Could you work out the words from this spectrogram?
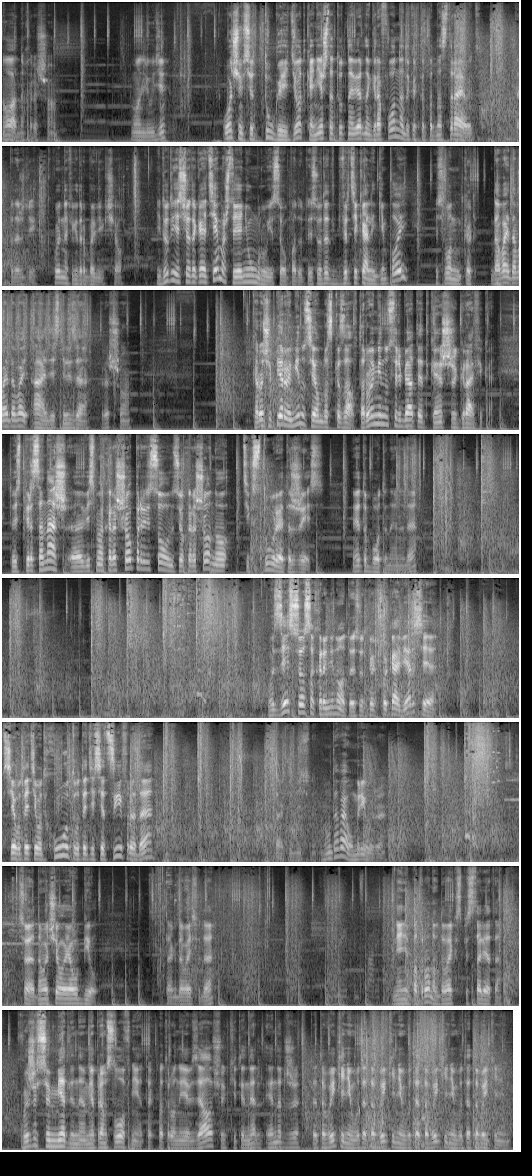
Ну ладно, хорошо. Вон люди. Очень все туго идет. Конечно, тут, наверное, графон надо как-то поднастраивать. Так, подожди. Какой нафиг дробовик, чел? И тут есть еще такая тема, что я не умру, если упаду. То есть вот этот вертикальный геймплей. То есть вон как... Давай, давай, давай. А, здесь нельзя. Хорошо. Короче, первый минус я вам рассказал. Второй минус, ребята, это, конечно же, графика. То есть персонаж э, весьма хорошо прорисован, все хорошо, но текстура это жесть. Это боты, наверное, да? Вот здесь все сохранено. То есть вот как ПК-версия, все вот эти вот худ, вот эти все цифры, да? Ну давай, умри уже. Все, одного чела я убил. Так, давай сюда. У меня нет патронов, давай-ка с пистолета. Какое же все медленное, у меня прям слов нет. Так, патроны я взял, еще какие-то энерджи. Вот это выкинем, вот это выкинем, вот это выкинем, вот это выкинем.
